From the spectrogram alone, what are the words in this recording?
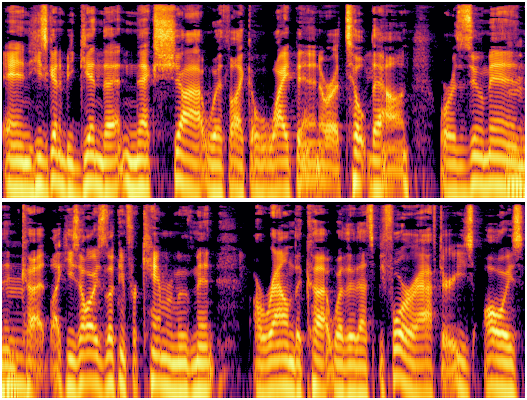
and he's going to begin that next shot with like a wipe in or a tilt down or a zoom in and cut. Like he's always looking for camera movement around the cut, whether that's before or after. He's always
